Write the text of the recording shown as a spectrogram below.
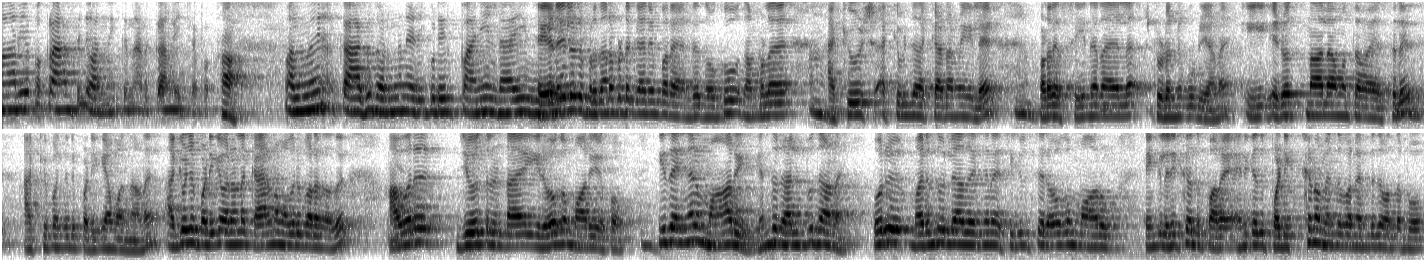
മാറിയപ്പോൾ ക്ലാസ്സിന് വന്ന് എനിക്ക് നടക്കാൻ വെച്ചപ്പോൾ ആ. വന്ന് ക്ലാസ് തുടങ്ങുന്ന ഇടയിൽ കൂടി ഒരു പനി ഉണ്ടായി ഇടയിൽ ഒരു പ്രധാനപ്പെട്ട കാര്യം പറയാനുണ്ട്. നോക്കൂ നമ്മളെ അക്യൂഷ് അക്യൂബിന്റെ അക്കാഡമിയിലെ വളരെ സീനിയറായ സ്റ്റുഡന്റും കൂടിയാണ്. ഈ എഴുപത്തിനാലാമത്തെ വയസ്സിൽ അക്യുപഞ്ചർ പഠിക്കാൻ വന്നാണ്. അക്യുപഞ്ചർ പഠിക്കാൻ വരാനുള്ള കാരണം അവർ പറയുന്നത് അവർ ജീവിതത്തിലുണ്ടായ ഈ രോഗം മാറിയപ്പം ഇതെങ്ങനെ മാറി? എന്തൊരു അത്ഭുതമാണ്. ഒരു മരുന്നില്ലാതെ എങ്ങനെ ചികിത്സ രോഗം മാറും എങ്കിൽ എനിക്കത് പറയാം എനിക്കത് പഠിക്കണം എന്ന് പറഞ്ഞ് എന്റെ ഇത് വന്നപ്പോൾ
